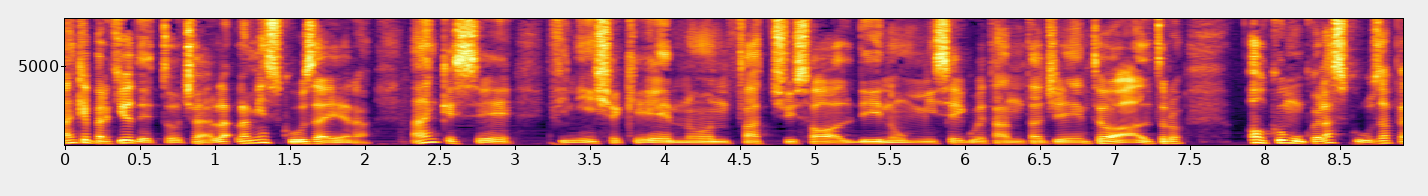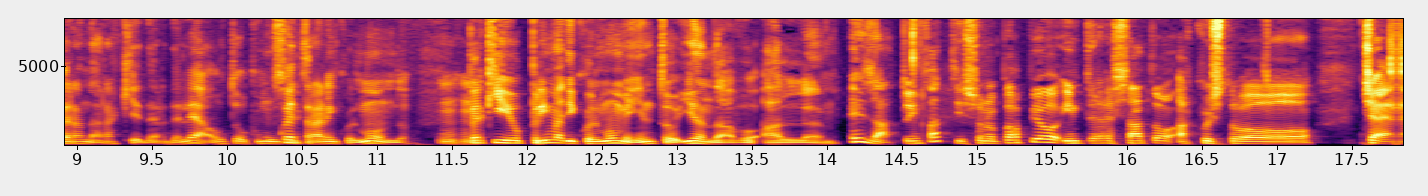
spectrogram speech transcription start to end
anche perché io ho detto, cioè la, la mia scusa era, anche se finisce che non faccio i soldi, non mi segue tanta gente o altro, ho comunque la scusa per andare a chiedere delle auto o comunque Sì. entrare in quel mondo. Mhm. Perché io prima di quel momento, io andavo al... Esatto, infatti sono proprio interessato a questo, cioè,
